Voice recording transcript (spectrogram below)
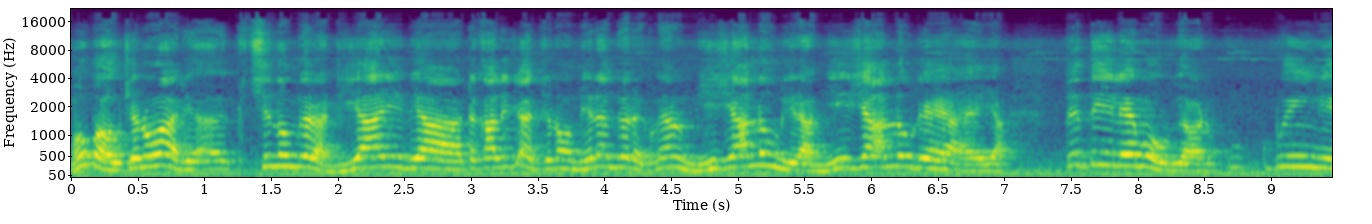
မဟုတ်ပါဘူးကျွန်တော်ကဒီရှင်းသုံးပြောတာဒီအားကြီးဗျာတခါလေးကျကျွန်တော်အများအားပြောတယ်ခင်ဗျားတို့မြေရှားလုံနေတာမြေရှားလုံတဲ့ဟာရတေးသေးလည်းမဟုတ်ဘူးဗျာတွင်းတွေ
